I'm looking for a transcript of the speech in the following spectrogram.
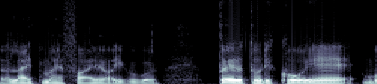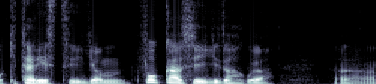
Light My Fire 이 곡을 푸에르토리코의 뭐 기타리스트 겸 포크 가수이기도 하고요. 어,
